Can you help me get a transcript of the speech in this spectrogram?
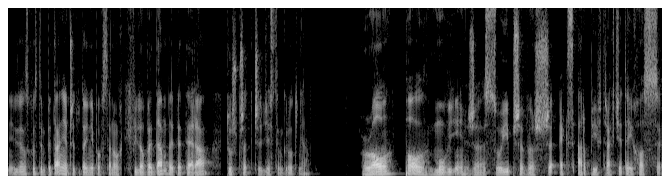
I w związku z tym pytanie, czy tutaj nie powstaną chwilowe dumpy Tethera tuż przed 30 grudnia. Roll Paul mówi, że SUI przewyższy XRP w trakcie tej hossy.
